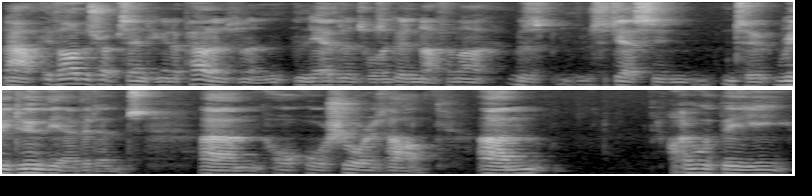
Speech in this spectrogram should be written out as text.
Now, if I was representing an appellant and, and, the evidence wasn't good enough and I was suggesting to redo the evidence um, or, or, shore it up, um, I would be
